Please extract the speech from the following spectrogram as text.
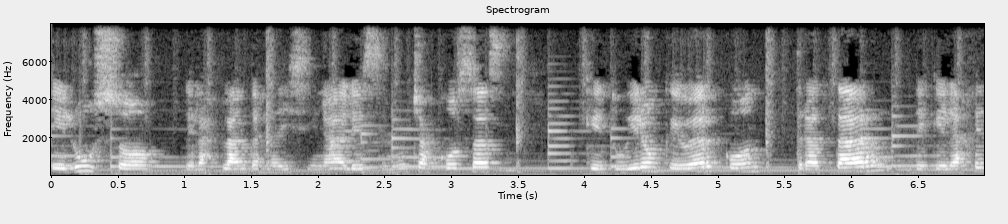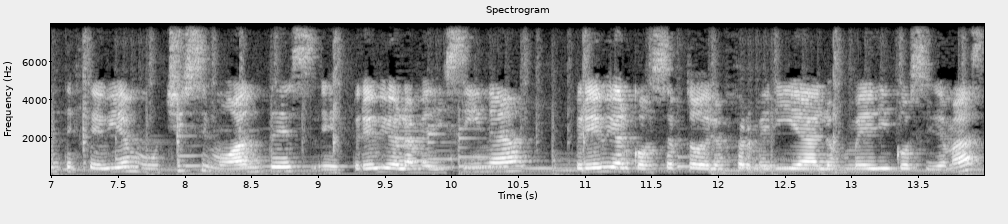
el uso de las plantas medicinales y muchas cosas que tuvieron que ver con tratar de que la gente esté bien muchísimo antes, eh, previo a la medicina, previo al concepto de la enfermería, los médicos y demás.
